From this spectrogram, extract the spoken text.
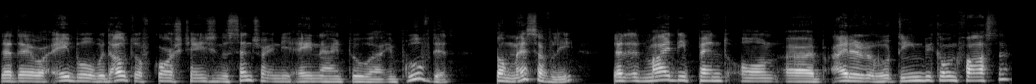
that they were able, without of course changing the sensor in the A9 to uh, improve it so massively, that it might depend on uh, either the routine becoming faster,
